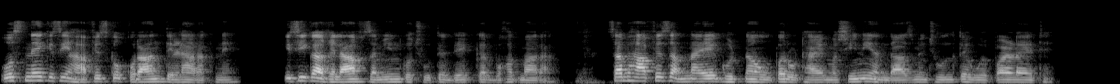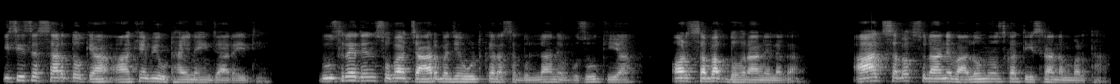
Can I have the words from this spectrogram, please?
اس نے کسی حافظ کو قرآن ٹیڑھا رکھنے، کسی کا غلاف زمین کو چھوتے دیکھ کر بہت مارا۔ سب حافظ اپنا ایک گھٹنا اوپر اٹھائے مشینی انداز میں جھولتے ہوئے پڑھ رہے تھے۔ کسی سے سر تو کیا آنکھیں بھی اٹھائی نہیں جا رہی تھی دوسرے دن صبح چار بجے اٹھ کر اسد اللہ نے وضو کیا اور سبق دہرانے لگا۔ آج سبق سنانے والوں میں اس کا تیسرا نمبر تھا۔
